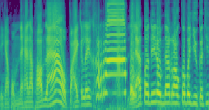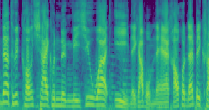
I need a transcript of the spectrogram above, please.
นะครับผมนะฮะถ้าพร้อมแล้วไปกันเลยครับ และตอนนี้ผมนะเราก็มาอยู่กันที่หน้าทวิตของชายคนหนึ่งมีชื่อว่าอีนะครับผมนะฮะเขาคนนั้นเป็นใคร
